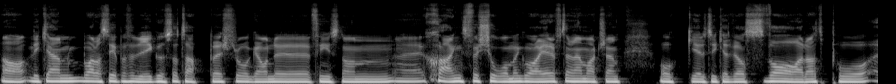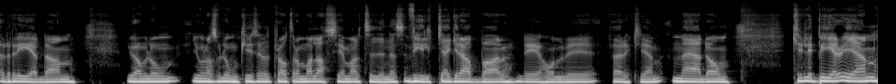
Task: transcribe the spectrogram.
Ja, vi kan bara svepa förbi Gustav Tappers fråga om det finns någon eh, chans för Shaw Maguire efter den här matchen. Och eh, det tycker jag att vi har svarat på redan. Blom, Jonas Blomqvist pratar om Malassia Martinez. Vilka grabbar? Det håller vi verkligen med om. Krille Beer igen.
